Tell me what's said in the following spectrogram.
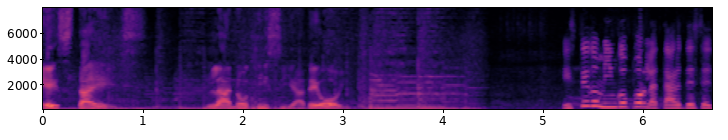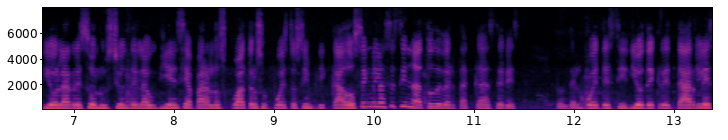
Esta es la noticia de hoy. Este domingo por la tarde se dio la resolución de la audiencia para los cuatro supuestos implicados en el asesinato de Berta Cáceres, donde el juez decidió decretarles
